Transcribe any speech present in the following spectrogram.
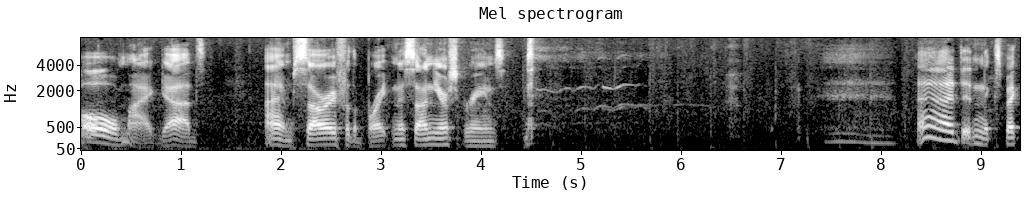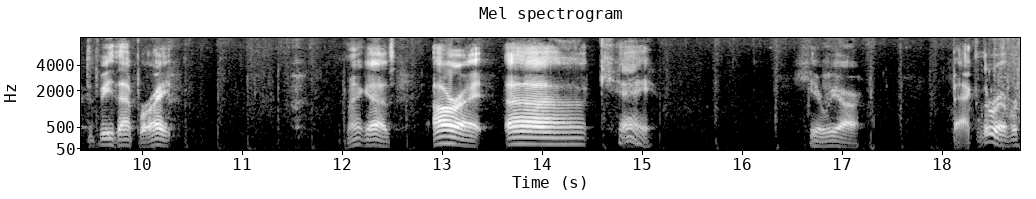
Oh my gods. I am sorry for the brightness on your screens. Ah, I didn't expect it to be that bright. My gods. Alright. Uh, okay. Here we are. Back of the river.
